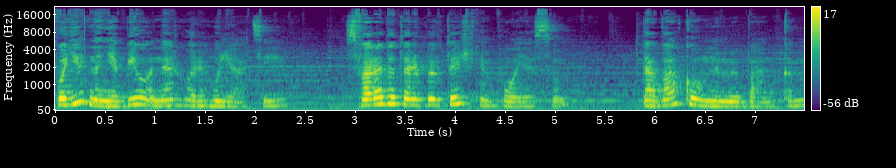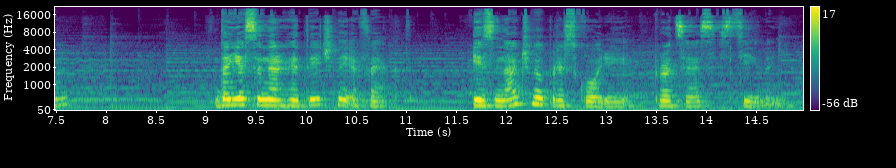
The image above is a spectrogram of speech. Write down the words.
Поєднання біоенергорегуляції з фарадотерапевтичним поясом та вакуумними банками дає синергетичний ефект і значно прискорює процес зцілення.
